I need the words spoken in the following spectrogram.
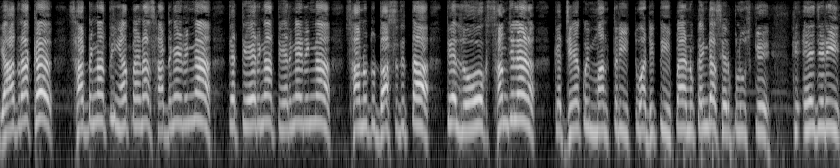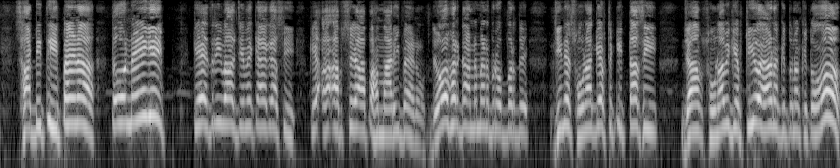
ਯਾਦ ਰੱਖ, ਸਾਡੀਆਂ ਧੀਆਂ ਪੈਣਾ ਸਾਡੀਆਂ ਹੀ ਰਿੰਗਾਂ ਤੇ ਤੇਰੀਆਂ ਤੇਰੀਆਂ ਹੀ ਰਿੰਗਾਂ ਸਾਨੂੰ ਤੂੰ ਦੱਸ ਦਿੱਤਾ ਤੇ ਲੋਕ ਸਮਝ ਲੈਣ ਕਿ ਜੇ ਕੋਈ ਮੰਤਰੀ ਤੁਹਾਡੀ ਧੀ ਭੈਣ ਨੂੰ ਕਹਿੰਦਾ ਸਿਰ ਪਲੂਸ ਕੇ ਕਿ ਇਹ ਜਿਹੜੀ ਸਾਡੀ ਧੀ ਭੈਣ ਆ, ਤਾਂ ਉਹ ਨਹੀਂ ਗੀ। ਕੇਜਰੀਵਾਲ ਜਿਵੇਂ ਕਹਿ ਗਿਆ ਸੀ ਕਿ ਆ- ਆਪ ਸੇ ਆਪ ਹਮਾਰੀ ਦਿਓ ਫਿਰ ਗਨਮੈਨ ਬਰੋਬਰ ਦੇ, ਜਿਹਨੇ ਸੋਨਾ ਗਿਫਟ ਕੀਤਾ ਸੀ, ਜਾਂ ਸੋਨਾ ਵੀ ਗਿਫਟ ਹੀ ਹੋਇਆ ਹੋਣਾ ਕਿਤੋਂ ਨਾ ਕਿਤੋਂ,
